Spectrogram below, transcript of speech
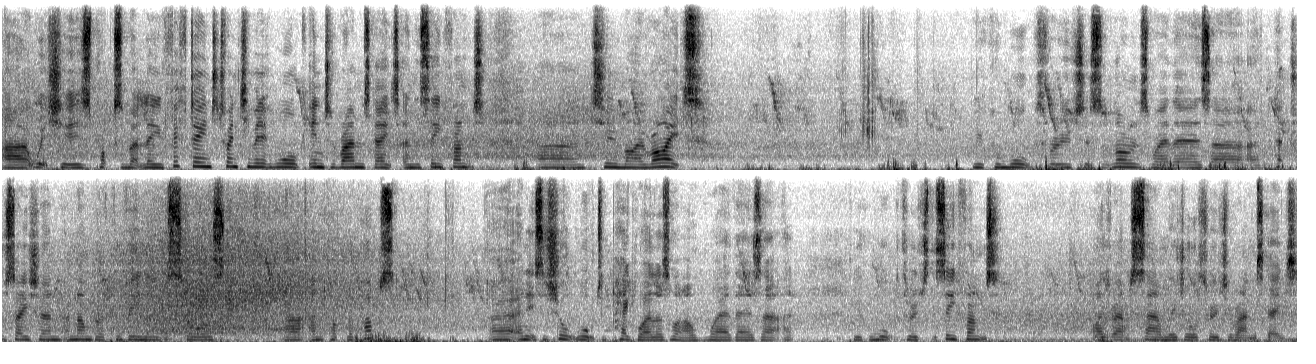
uh, which is approximately 15 to 20 minute walk into Ramsgate and the seafront. Uh, to my right you can walk through to St Lawrence where there's a, a petrol station, a number of convenience stores uh, and a couple of pubs. Uh, and it's a short walk to Pegwell as well where there's a, a, you can walk through to the seafront either out to Sandwich or through to Ramsgate.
